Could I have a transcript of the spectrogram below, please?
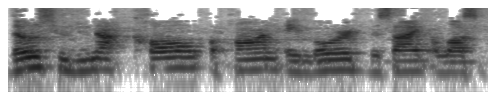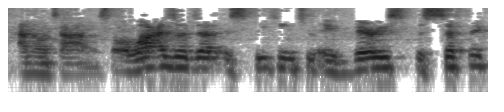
those who do not call upon a Lord beside Allah subhanahu wa ta'ala. So Allah Azza is speaking to a very specific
